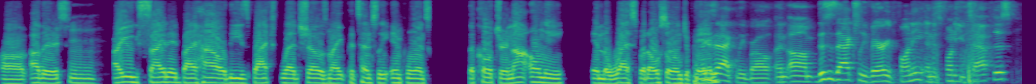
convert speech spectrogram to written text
um, others? Are you excited by how these black-led shows might potentially influence the culture not only in the West but also in Japan? Exactly, bro. And um, this is actually very funny, and it's funny you tap this.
